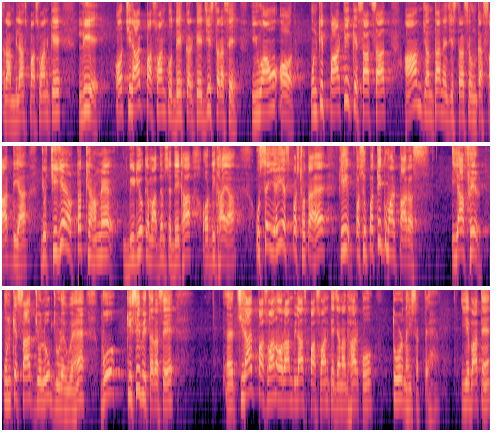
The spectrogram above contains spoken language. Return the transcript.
रामविलास पासवान के लिए और चिराग पासवान को देख करके जिस तरह से युवाओं और उनकी पार्टी के साथ साथ आम जनता ने जिस तरह से उनका साथ दिया, जो चीज़ें और तथ्य हमने वीडियो के माध्यम से देखा और दिखाया, उससे यही स्पष्ट होता है कि पशुपति कुमार पारस या फिर उनके साथ जो लोग जुड़े हुए हैं, वो किसी भी तरह से चिराग पासवान और रामविलास पासवान के जनाधार को तोड़ नहीं सकते हैं। ये बातें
